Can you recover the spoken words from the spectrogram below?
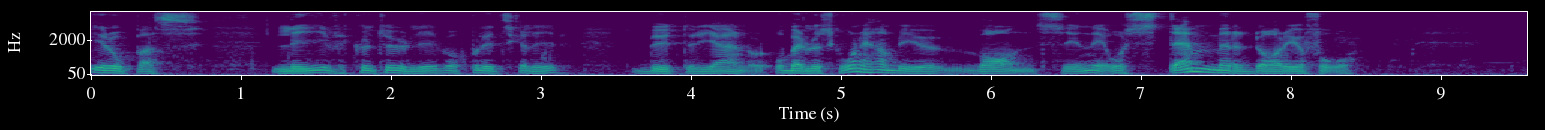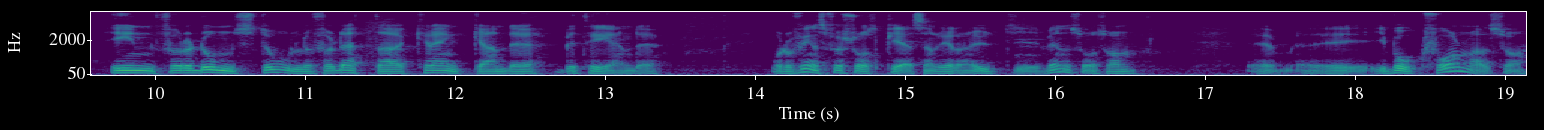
Europas liv, kulturliv och politiska liv byter hjärnor. Och Berlusconi han blir ju vansinnig och stämmer Dario Fo inför domstol för detta kränkande beteende. Och då finns förstås pjäsen redan utgiven så som eh, i bokform alltså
